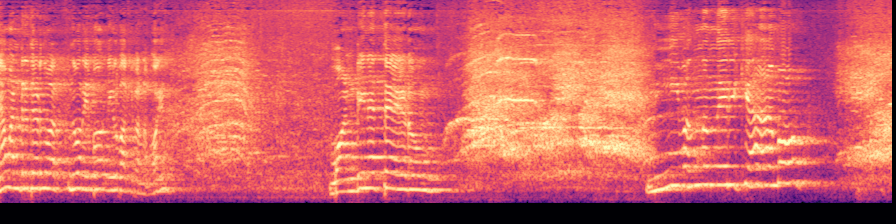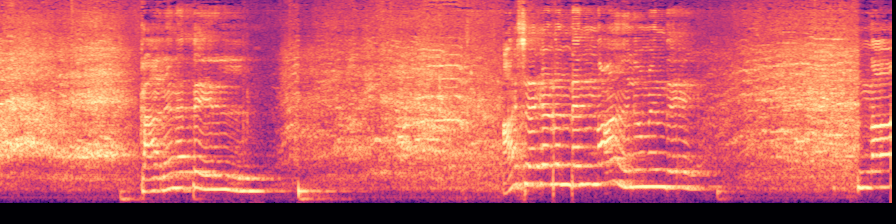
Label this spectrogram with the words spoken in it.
ഞാൻ വണ്ടരതേട് എന്ന് പറയുമ്പോൾ നിങ്ങൾ ബാക്കി പറയണം ഓക്കെ വണ്ടിനെ തേടും. നീ വന്നിരിക്കാമോ കാനനത്തേരിൽ ആശകളുണ്ടെന്നാലും എന്തേ? നാണമല്ല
